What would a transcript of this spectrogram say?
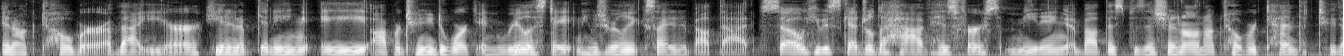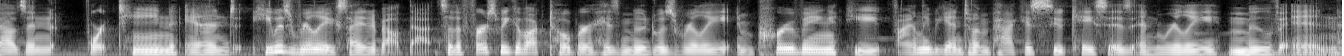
in October of that year. He ended up getting a opportunity to work in real estate and he was really excited about that. So, he was scheduled to have his first meeting about this position on October 10th, 2000 14, and he was really excited about that. So the first week of October, his mood was really improving. He finally began to unpack his suitcases and really move in.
